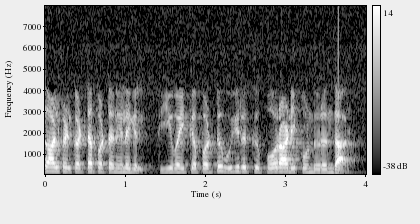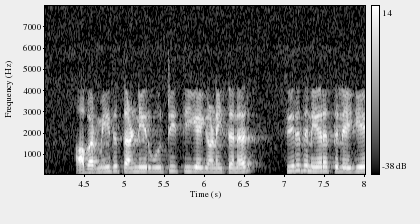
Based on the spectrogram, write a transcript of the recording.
கால்கள் கட்டப்பட்ட நிலையில் தீ வைக்கப்பட்டு உயிருக்கு போராடிக் கொண்டிருந்தார். அவர் மீது தண்ணீர் ஊற்றி தீயை அணைத்தனர். சிறிது நேரத்திலேயே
